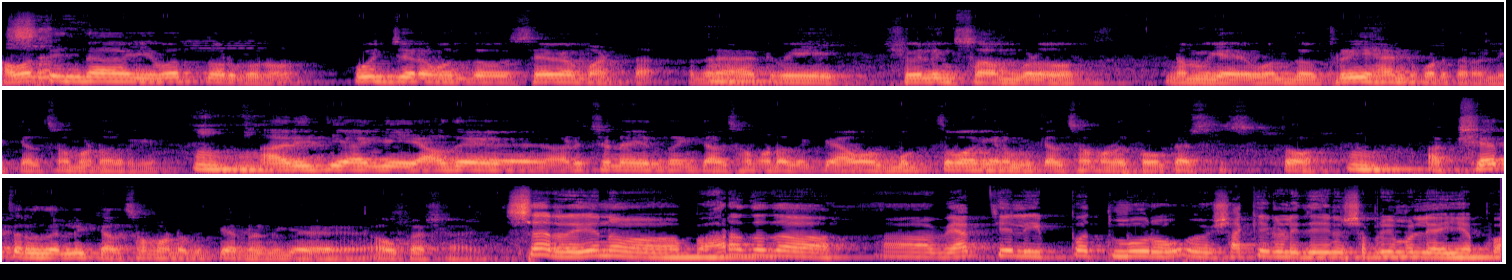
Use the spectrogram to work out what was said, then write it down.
ಅವತ್ತಿಂದ ಇವತ್ತಿನವರೆಗೂ ಪೂಜ್ಯರ ಒಂದು ಸೇವೆ ಮಾಡ್ತಾ ಅಂದರೆ ಅಟ್ವಿ ಶಿವಲಿಂಗ ಸ್ವಾಮಿಗಳು ನಮಗೆ ಒಂದು ಫ್ರೀ ಹ್ಯಾಂಡ್ ಕೊಡ್ತಾರೆ ಅಲ್ಲಿ ಕೆಲಸ ಮಾಡೋರಿಗೆ. ಆ ರೀತಿಯಾಗಿ ಯಾವುದೇ ಅಡಚಣೆ ಇಲ್ದಂಗೆ ಕೆಲಸ ಮಾಡೋದಕ್ಕೆ ಯಾವಾಗ ಮುಕ್ತವಾಗಿ ನಮ್ಗೆ ಕೆಲಸ ಮಾಡೋಕ್ಕೆ ಅವಕಾಶ ಸಿಕ್ತೋ ಆ ಕ್ಷೇತ್ರದಲ್ಲಿ ಕೆಲಸ ಮಾಡೋದಕ್ಕೆ ನನಗೆ ಅವಕಾಶ ಆಯಿತು. ಸರ್ ಏನು ಭಾರತದ ವ್ಯಾಪ್ತಿಯಲ್ಲಿ ಇಪ್ಪತ್ತ್ಮೂರು ಶಾಖೆಗಳಿದೆ. ಏನು ಶಬರಿಮಲೆ ಅಯ್ಯಪ್ಪ?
